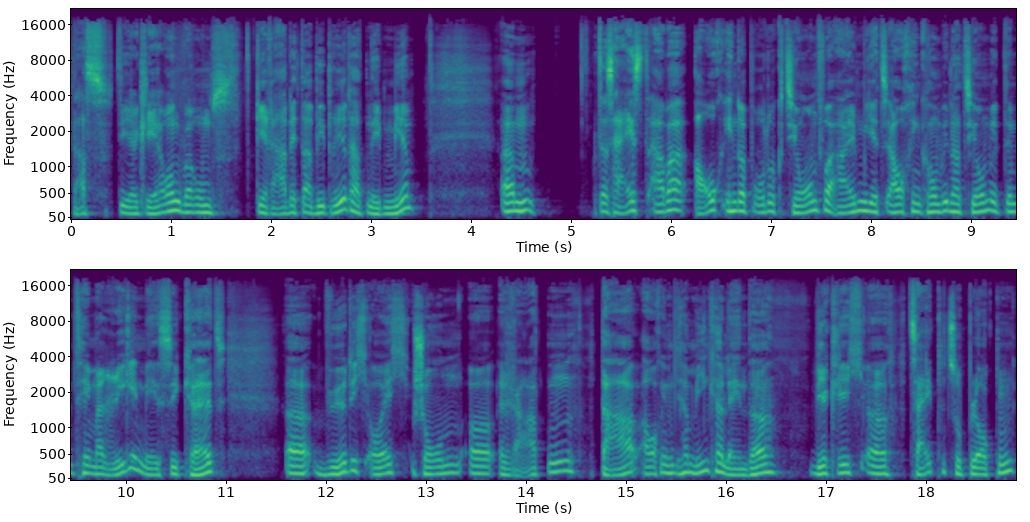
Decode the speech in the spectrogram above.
Das die Erklärung, warum es gerade da vibriert hat neben mir. Ähm, das heißt aber auch in der Produktion, vor allem jetzt auch in Kombination mit dem Thema Regelmäßigkeit, äh, würde ich euch schon äh, raten, da auch im Terminkalender wirklich äh, Zeiten zu blocken,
